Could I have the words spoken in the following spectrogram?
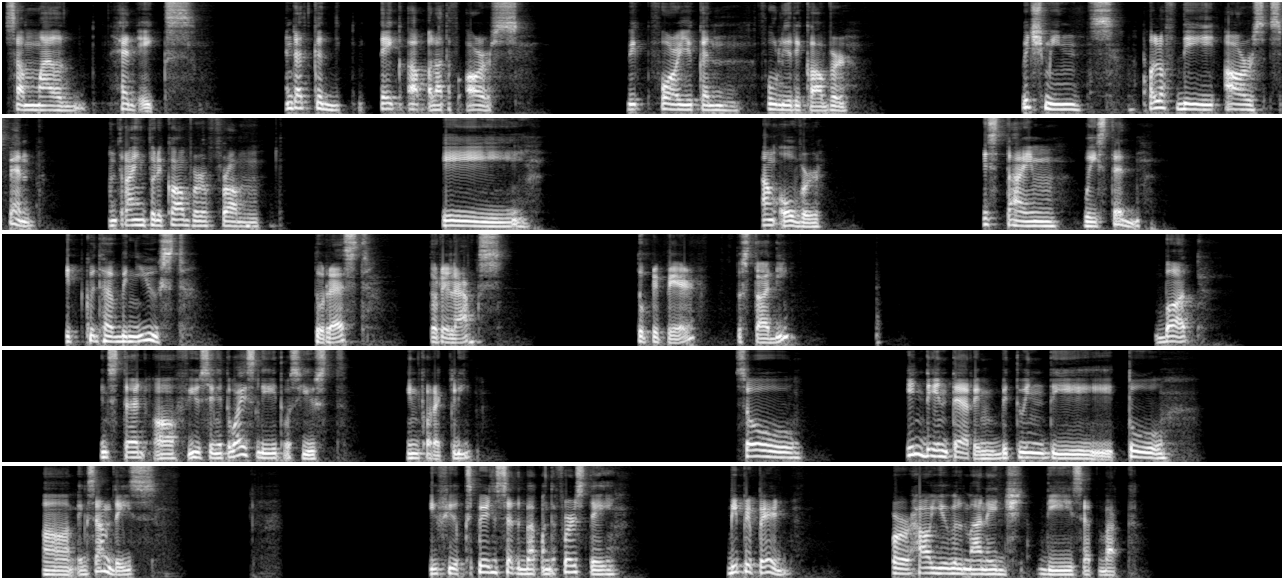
some mild headaches. And that could take up a lot of hours before you can fully recover. Which means all of the hours spent on trying to recover from a hangover is time wasted. It could have been used to rest, to relax, to prepare, to study. But instead of using it wisely, it was used incorrectly. So, in the interim between the two um, exam days, if you experience a setback on the first day, be prepared for how you will manage the setback.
